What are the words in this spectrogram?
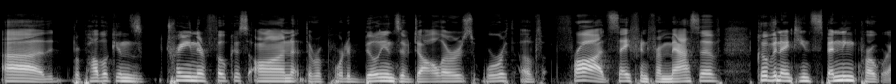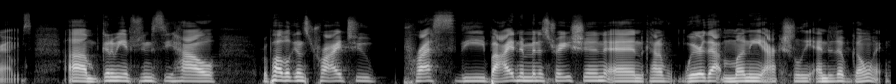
Uh, Republicans training their focus on the reported billions of dollars worth of fraud siphoned from massive COVID 19 spending programs. Um, going to be interesting to see how Republicans try to press the Biden administration and kind of where that money actually ended up going.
